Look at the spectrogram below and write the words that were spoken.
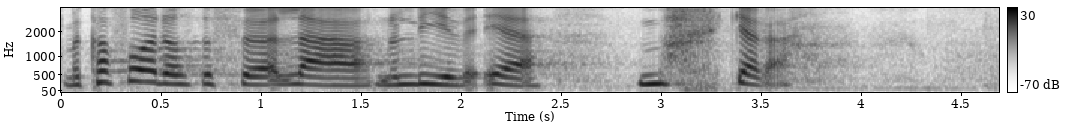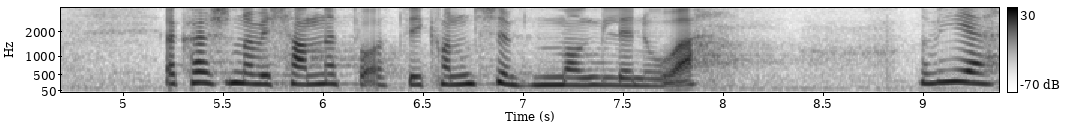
Men hva får det oss til å føle når livet er mørkere? Ja, Kanskje når vi kjenner på at vi kanskje mangler noe. Når vi er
